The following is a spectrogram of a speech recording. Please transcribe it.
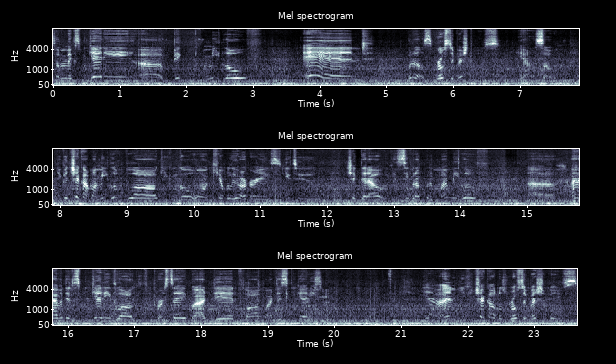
some mixed spaghetti, uh, big meatloaf, and what else? Roasted vegetables. Yeah, so you can check out my meatloaf blog. You can go on Kimberly Hargraves YouTube. Check that out. You can see what I put in my meatloaf. Uh, I haven't did a spaghetti vlog per se, but I did vlog where I did spaghetti. Yeah, and you can check out those roasted vegetables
